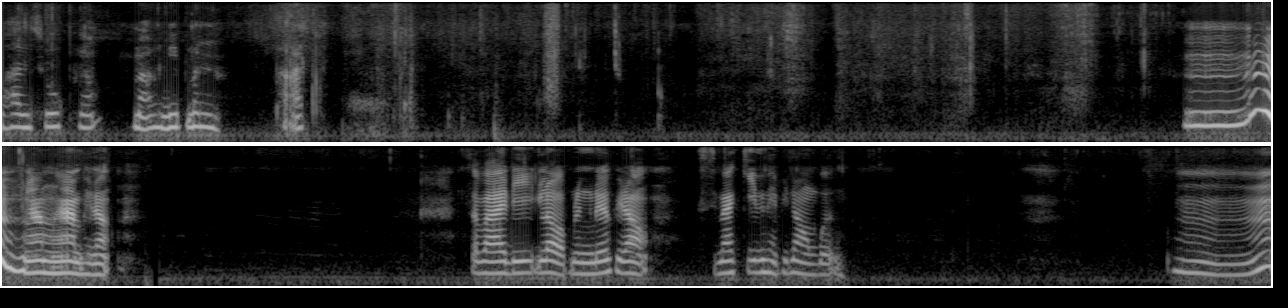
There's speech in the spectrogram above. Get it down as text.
บ้านซุกเนาะหมากดิบมันพัดอืมงามงามพี่น้องสบายดีอีกรอบหนึ่งเด้อพี่น้อง สิมากินให้พี่น้องเบิ่ง อืม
